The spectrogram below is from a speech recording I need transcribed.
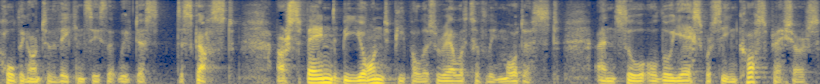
holding on to the vacancies that we've just discussed. Our spend beyond people is relatively modest. And so, although, yes, we're seeing cost pressures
